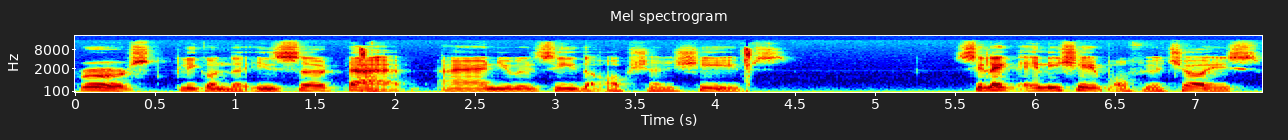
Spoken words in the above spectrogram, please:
First click on the insert tab and you will see the option shapes. Select any shape of your choice.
